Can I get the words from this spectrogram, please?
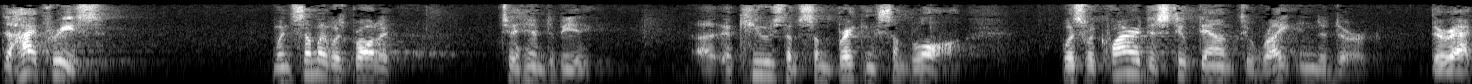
the high priest, when someone was brought to him to be uh, accused of some breaking some law, was required to stoop down to write in the dirt their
